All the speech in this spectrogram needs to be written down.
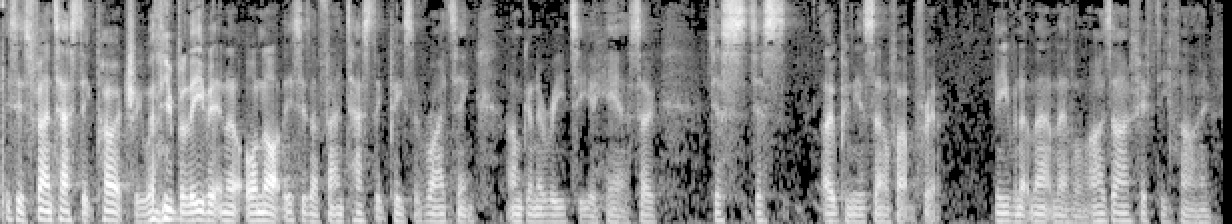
this is fantastic poetry, whether you believe it or not. This is a fantastic piece of writing I'm going to read to you here. So just, just open yourself up for it, even at that level. Isaiah 55.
